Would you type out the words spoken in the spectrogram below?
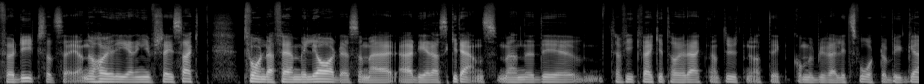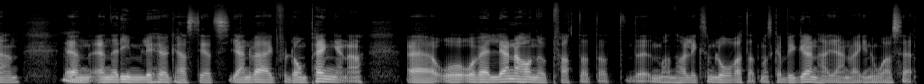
för dyrt så att säga. Nu har ju regeringen i och för sig sagt 205 miljarder som är, är deras gräns, men det, Trafikverket har ju räknat ut nu att det kommer bli väldigt svårt att bygga en, mm. en, en rimlig höghastighetsjärnväg för de pengarna. Uh, och, och, väljarna har nog uppfattat att det, man har liksom lovat att man ska bygga den här järnvägen oavsett.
